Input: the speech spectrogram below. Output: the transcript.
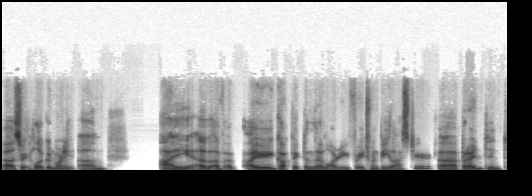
uh, sorry. Hello. Good morning. Um, I uh, uh, I got picked in the lottery for H1B last year, uh, but I didn't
